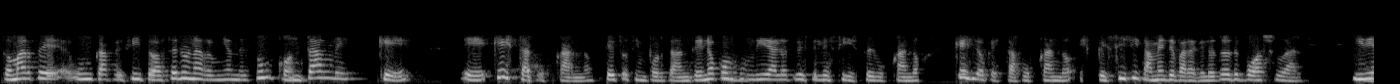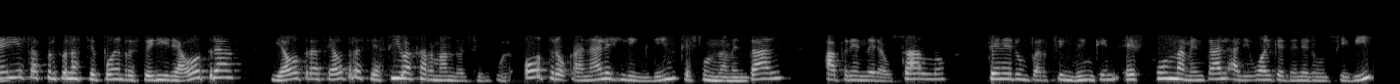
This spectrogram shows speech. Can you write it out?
tomarte un cafecito, hacer una reunión de Zoom, contarle qué, eh, qué estás buscando, que eso es importante, no mm. confundir al otro y decirle sí, estoy buscando, qué es lo que estás buscando específicamente para que el otro te pueda ayudar y de ahí esas personas te pueden referir a otras y a otras y a otras y así vas armando el círculo. Otro canal es LinkedIn, que es fundamental, aprender a usarlo, tener un perfil LinkedIn es fundamental, al igual que tener un CV,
